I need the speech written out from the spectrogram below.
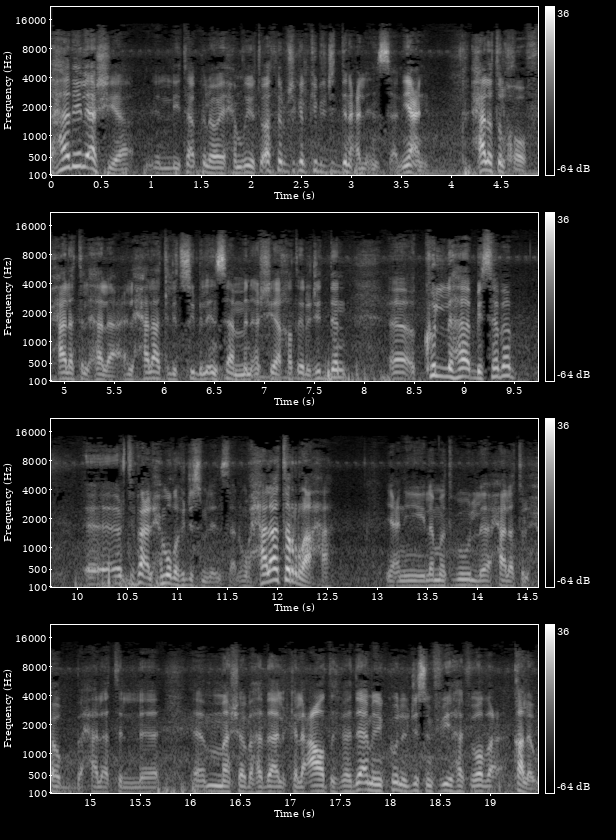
هذه الأشياء اللي تأكلها وهي حمضية تؤثر بشكل كبير جدا على الإنسان. يعني حالة الخوف حالة الهلع الحالات اللي تصيب الإنسان من أشياء خطيرة جدا كلها بسبب ارتفاع الحموضة في جسم الإنسان. وحالات الراحة يعني لما تقول حالة الحب حالة ما شابه ذلك العاطفة دائما يكون الجسم فيها في وضع قلوي.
